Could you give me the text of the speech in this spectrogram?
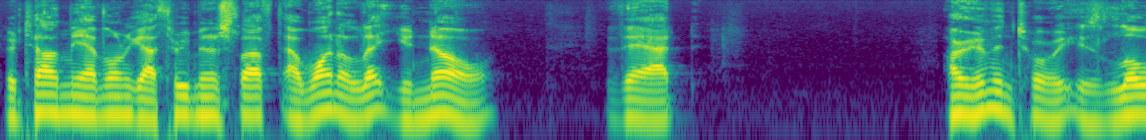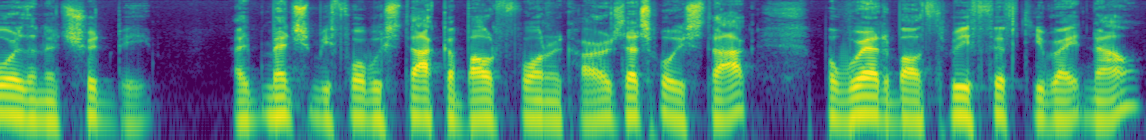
they're telling me I've only got three minutes left, I want to let you know that our inventory is lower than it should be. I mentioned before we stock about 400 cars. That's what we stock, but we're at about 350 right now.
